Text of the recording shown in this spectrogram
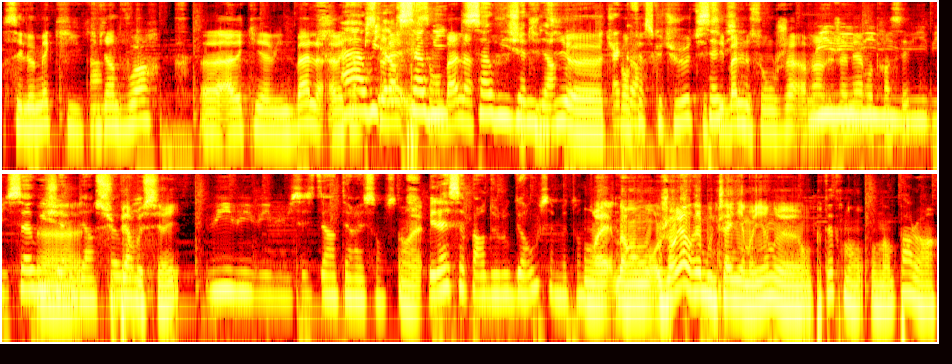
c'est le mec qui, qui Ah. vient de voir euh, avec une, une balle, avec Ah un oui, alors et ça 100 oui, balles. ça oui, j'aime qui bien. dit euh, tu peux en faire ce que tu veux, tu- ces oui. balles ne sont ja- Oui, oui, jamais retracées. Oui, oui, oui, ça oui, j'aime bien. Superbe série. Oui, oui, oui, oui, c'était intéressant. Ça. Ouais. Mais là, ça parle de loup-garou, ça me tente. Ouais, bah on- je regarderai Moonshine, il y a moyen de, peut-être on, en- on en parlera.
